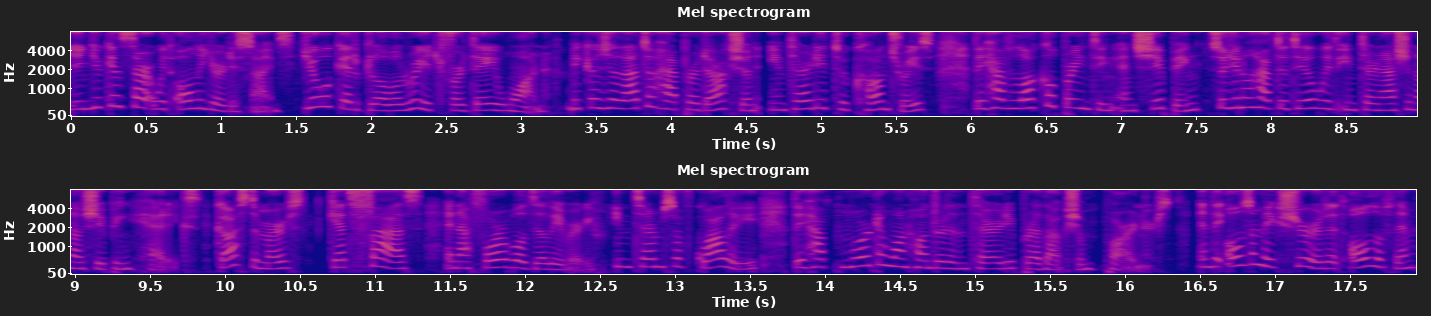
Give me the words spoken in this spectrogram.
And you can start with only your designs. You will get global reach for day one. Because Gelato have production in 32 countries, they have local printing and shipping, so you don't have to deal with international shipping headaches. Customers get fast and affordable delivery. In terms of quality, they have more than 130 production partners. And they also make sure that all of them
